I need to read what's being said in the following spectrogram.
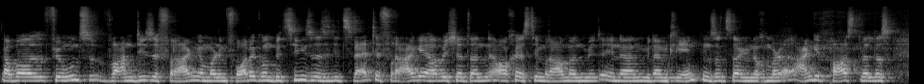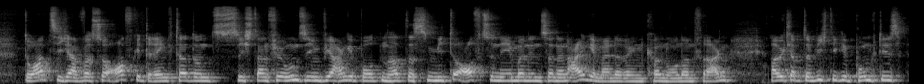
Aber für uns waren diese Fragen einmal im Vordergrund, beziehungsweise die zweite Frage habe ich ja dann auch erst im Rahmen mit, einem, mit einem Klienten sozusagen nochmal angepasst, weil das dort sich einfach so aufgedrängt hat und sich dann für uns irgendwie angeboten hat, das mit aufzunehmen in so einen allgemeineren Kanon an Fragen. Aber ich glaube, der wichtige Punkt ist,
